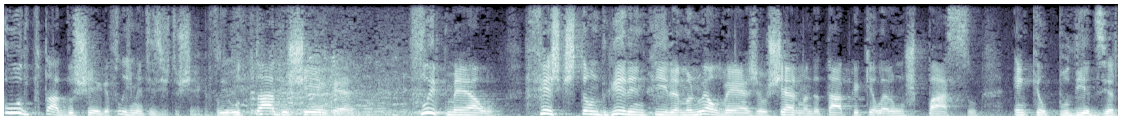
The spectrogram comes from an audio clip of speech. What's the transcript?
o deputado do Chega, felizmente existe o Chega, o deputado do Chega, Filipe Melo, fez questão de garantir a Manuel Beja, o chairman da TAP, que aquele era um espaço em que ele podia dizer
